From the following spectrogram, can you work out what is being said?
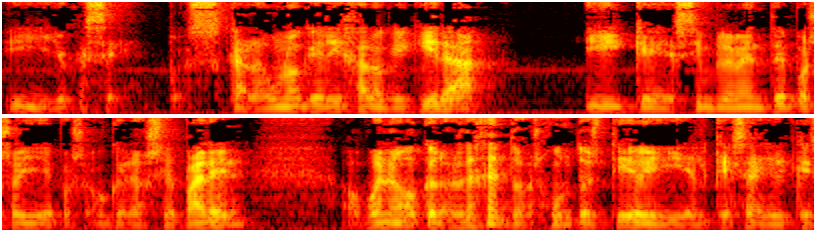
y yo qué sé, pues cada uno que elija lo que quiera y que simplemente, pues oye, pues o que los separen o bueno, que los dejen todos juntos, tío, y el que, el que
